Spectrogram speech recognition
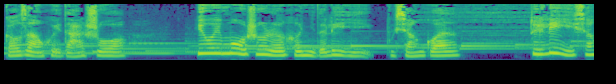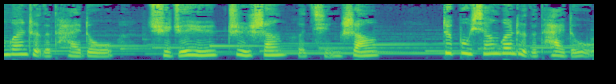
高赞回答说，因为陌生人和你的利益不相关。对利益相关者的态度取决于智商和情商，对不相关者的态度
